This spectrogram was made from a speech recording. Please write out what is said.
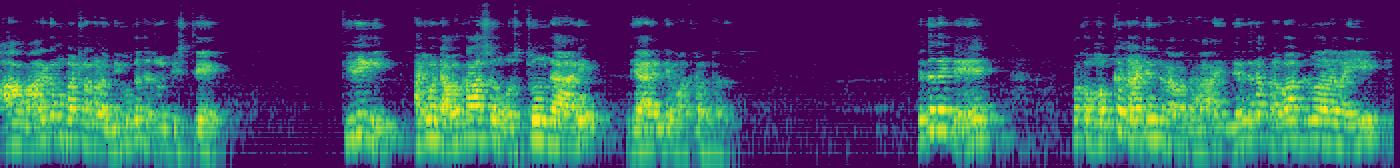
ఆ మార్గం పట్ల మనం విముఖత చూపిస్తే తిరిగి అటువంటి అవకాశం వస్తుందా అని గ్యారంటీ మాత్రం ఉండదు. ఎందుకంటే ఒక మొక్క నాటిన తర్వాత అది దిందిన ప్రవర్ధమానమయ్యి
